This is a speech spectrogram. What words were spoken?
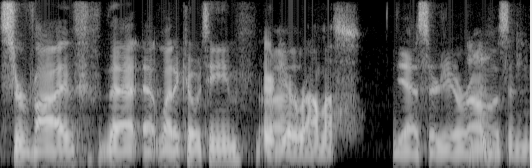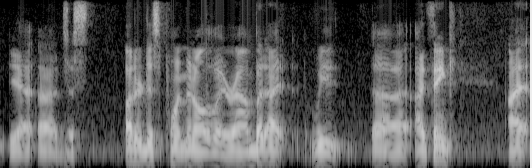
survive that Atletico team. Sergio um, Ramos. Yeah, Sergio Ramos, mm-hmm. and yeah, uh, just utter disappointment all the way around. But I we uh, I think I.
